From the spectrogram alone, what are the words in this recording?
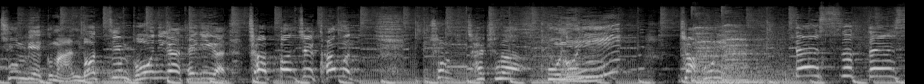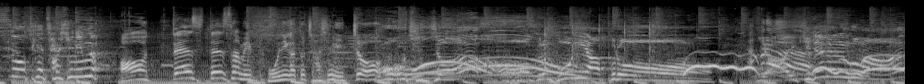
준비했구만. 멋진 보니가 되기 위한 첫 번째 관문. 춤 잘 추나? 보니? 자 보니 댄스 댄스. 어떻게 자신 있나? 아, 댄스 댄스 하면 이 보니가 또 자신 있죠. 오 진짜? 어, 그럼 보니 앞으로. 야이 기대되는구만.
